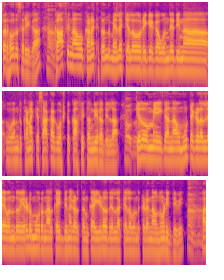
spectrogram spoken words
ಸರ್ ಹೌದು ಸರ್ ಈಗ ಕಾಫಿ ನಾವು ಕಣಕ್ಕೆ ತಂದ ಮೇಲೆ ಕೆಲವರಿಗೆ ಈಗ ಒಂದೇ ದಿನ ಒಂದು ಕಣಕ್ಕೆ ಸಾಕಾಗುವಷ್ಟು ಕಾಫಿ ತಂದಿರೋದಿಲ್ಲ. ಕೆಲವೊಮ್ಮೆ ಈಗ ನಾವು ಮೂಟೆಗಳಲ್ಲೇ ಒಂದು ಎರಡು ಮೂರು ನಾಲ್ಕೈದು ದಿನಗಳ ತನಕ ಇಡೋದೆಲ್ಲ ಕೆಲವೊಂದು ಕಡೆ ನಾವು ನೋಡಿದ್ದೀವಿ. ಆ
